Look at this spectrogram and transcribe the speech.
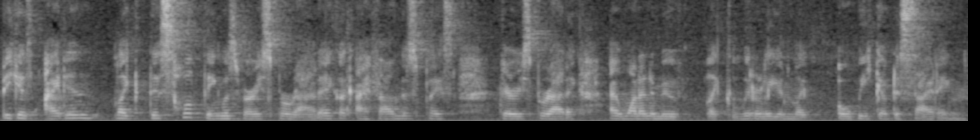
because i didn't like this whole thing was very sporadic. Like i found this place very sporadic. I wanted to move like literally in like a week of deciding.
